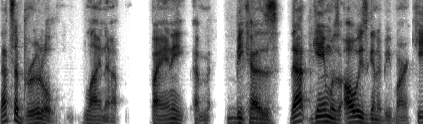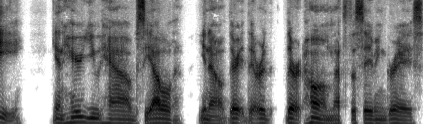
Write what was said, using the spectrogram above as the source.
That's a brutal lineup by any um, because that game was always going to be marquee, and here you have Seattle. You know they're they're they're at home. That's the saving grace.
